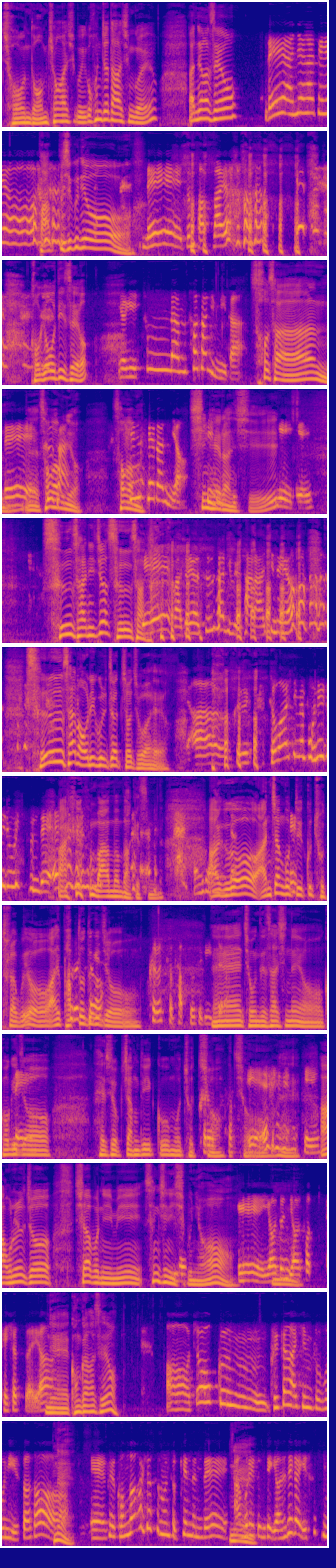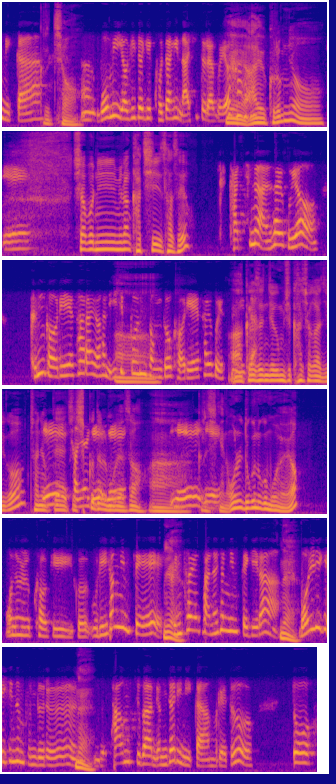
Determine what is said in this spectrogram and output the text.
전도 엄청 하시고 이거 혼자 다 하신 거예요? 안녕하세요. 네, 안녕하세요. 바쁘시군요. 네, 좀 바빠요. 거기 어디세요? 여기 충남 서산입니다. 서산. 네. 네 성함은요? 성함. 신혜란요. 신혜란 씨. 예, 예. 서산이죠, 서산. 네, 맞아요. 순산이면 잘 아시네요. 서산 어리굴젓 저 좋아해요. 아, 그, 좋아하시면 보내드리고 싶은데. 아, 마음만 받겠습니다. 아, 그거 안 짠 것도 네. 있고 좋더라고요. 아유, 밥도둑이죠. 그렇죠, 밥도둑이죠. 네, 좋은 데 사시네요. 거기 네. 저 해수욕장도 있고 뭐 좋죠. 그렇죠. 그렇죠. 예. 네. 예. 아, 오늘 저 시아버님이 생신이시군요. 예, 여든 여섯 되셨어요. 음. 네, 건강하세요? 어, 조금 불편하신 부분이 있어서. 네. 예, 그 건강하셨으면 좋겠는데, 네. 아무래도 이제 연세가 있으시니까. 그렇죠. 어, 몸이 여기저기 고장이 나시더라고요. 네, 아유, 그럼요. 예. 시아버님이랑 같이 사세요? 같이는 안 살고요. 근거리에 살아요. 한 20분 아. 정도 거리에 살고 있습니다. 아, 그래서 이제 음식 하셔가지고 저녁 예, 때 저녁에, 식구들 예. 모여서 아, 예, 그러시겠네. 오늘 누구 누구 모여요? 오늘 거기 그 우리 형님 댁 예. 근처에 사는 형님 댁이라 네. 멀리 계시는 분들은 네. 다음 주가 명절이니까 아무래도 또,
